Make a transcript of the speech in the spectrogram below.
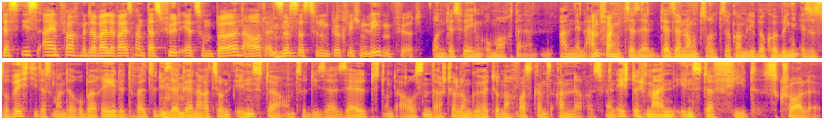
Das ist einfach, mittlerweile weiß man, das führt eher zum Burnout, als dass das zu einem glücklichen Leben führt. Und deswegen, um auch dann an den Anfang der Sen- der Sendung zurückzukommen, lieber Corbinian, ist es so wichtig, dass man darüber redet, weil zu dieser Generation Insta und zu dieser Selbst- und Außendarstellung gehört ja noch was ganz anderes. Wenn ich durch meinen Insta-Feed scrolle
